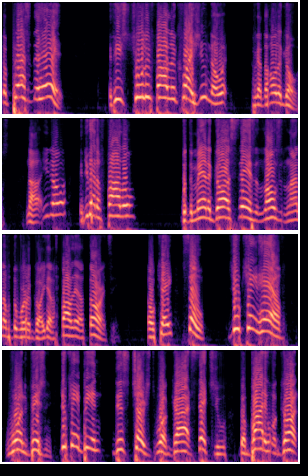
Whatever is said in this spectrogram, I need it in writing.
The pastor, the head. If he's truly following Christ, you know it. We got the Holy Ghost. Now, you know, if you got to follow what the man of God says, as long as it line up with the word of God, you got to follow that authority. Okay, so you can't have one vision. You can't be in this church where God set you, the body where God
